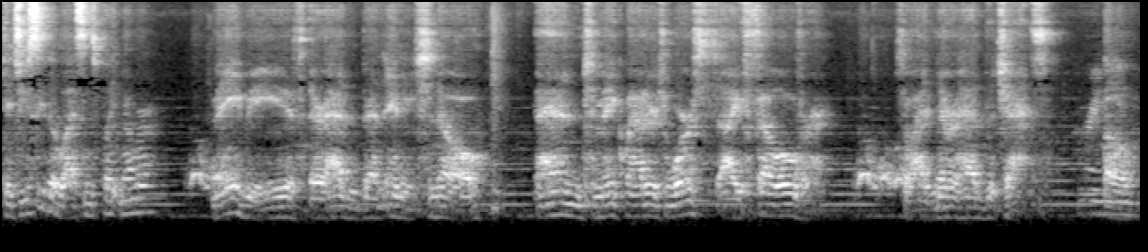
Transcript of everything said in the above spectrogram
Did you see the license plate number? Maybe if there hadn't been any snow. And to make matters worse, I fell over. So I never had the chance. Randy, Oh,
